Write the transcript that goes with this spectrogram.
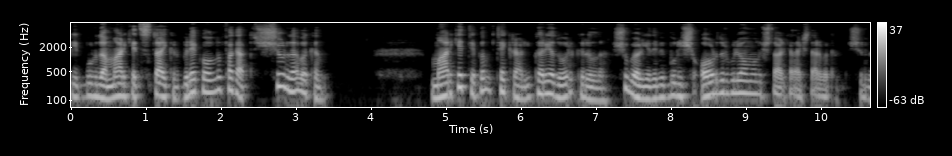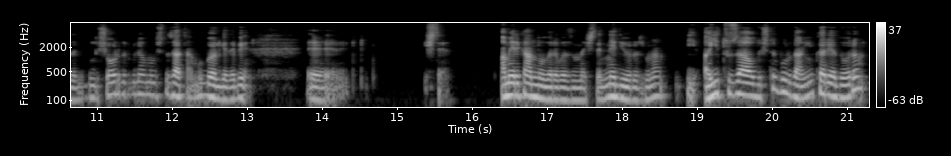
bir burada market striker break oldu. Fakat şurada bakın market yapım tekrar yukarıya doğru kırıldı. Şu bölgede bir bullish order bloğum oluştu arkadaşlar. Bakın şurada bir bullish order bloğum oluştu. Zaten bu bölgede bir e, işte Amerikan doları bazında işte ne diyoruz buna? Bir ayı tuzağı oluştu. Buradan yukarıya doğru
